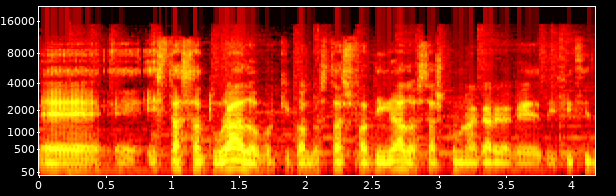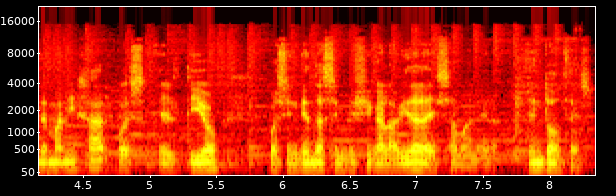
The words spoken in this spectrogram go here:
eh, eh, estás saturado, porque cuando estás fatigado, estás con una carga que es difícil de manejar, pues el tío pues intenta simplificar la vida de esa manera. Entonces,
